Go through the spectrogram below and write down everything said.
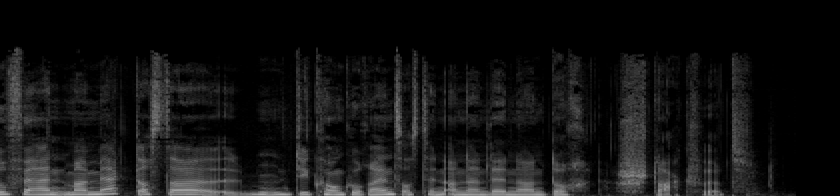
Insofern, man merkt, dass da die Konkurrenz aus den anderen Ländern doch stark wird.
